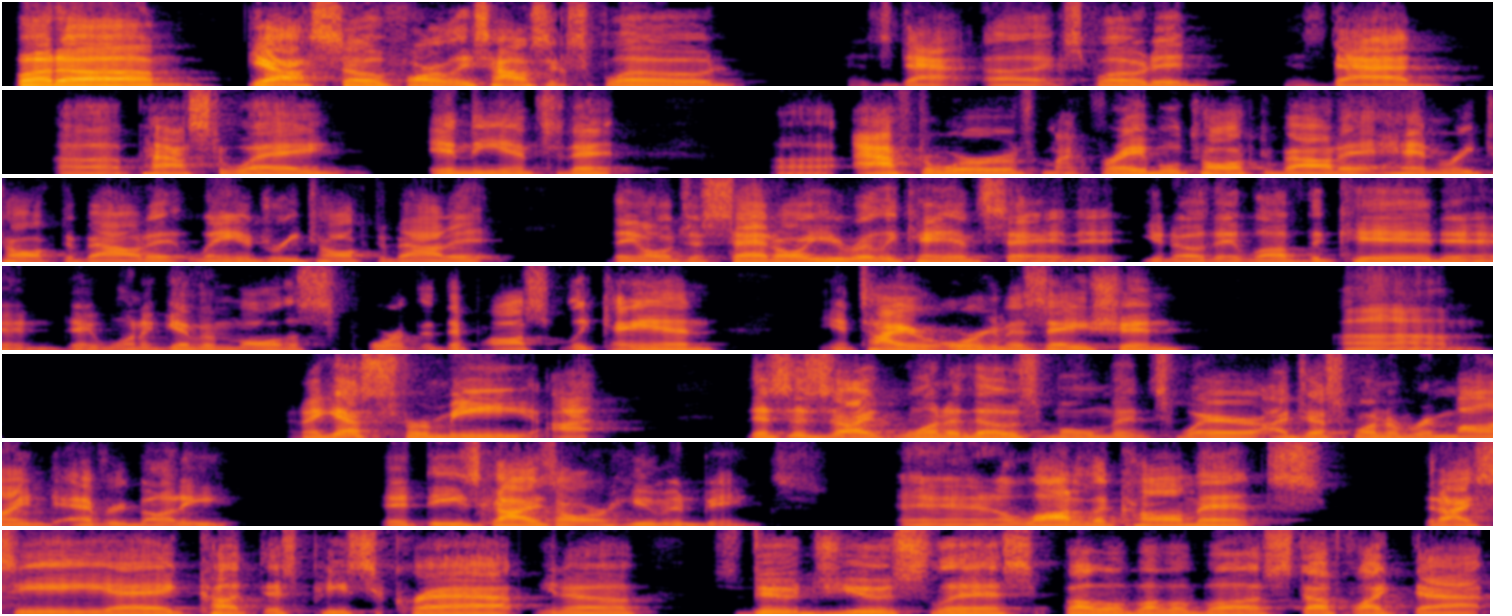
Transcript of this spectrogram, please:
But um, yeah. So Farley's house explode. His dad uh, exploded. His dad uh, passed away in the incident. Uh, afterwards, Mike Vrabel talked about it. Henry talked about it. Landry talked about it they all just said all you really can say that you know they love the kid and they want to give him all the support that they possibly can the entire organization um and i guess for me i this is like one of those moments where i just want to remind everybody that these guys are human beings and a lot of the comments that i see hey cut this piece of crap you know this dude's useless blah blah blah blah blah stuff like that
